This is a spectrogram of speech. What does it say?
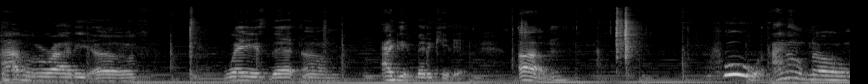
I have a variety of ways that um, I get medicated. Um, whew, I don't know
